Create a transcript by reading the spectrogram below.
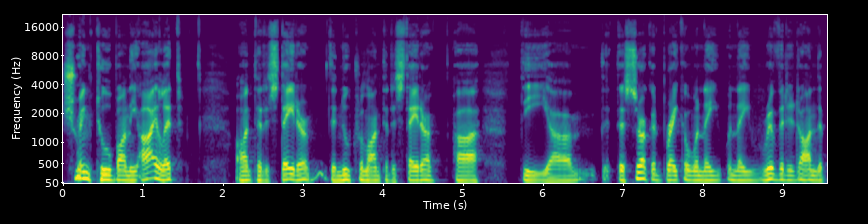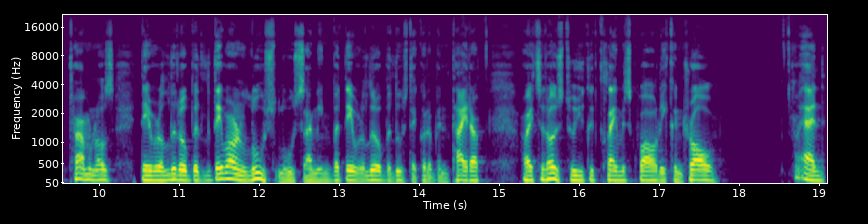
shrink tube on the eyelet onto the stator, the neutral onto the stator. Uh, the, um, the, the circuit breaker when they when they riveted on the terminals they were a little bit they weren't loose loose I mean but they were a little bit loose. They could have been tighter. All right so those two you could claim as quality control. And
